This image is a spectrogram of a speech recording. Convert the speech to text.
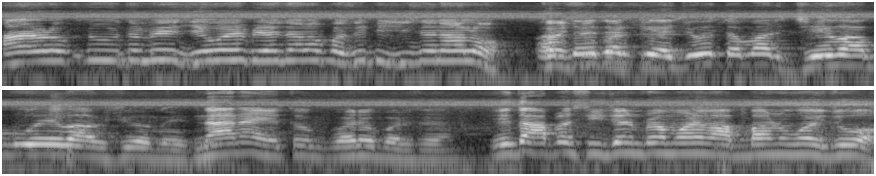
હા એનો બધું તમે જે હોય બે દાડા પછી ડિસિઝન આલો. અત્યારે કહેજો તમારે જે વાવવું એ વાવશું અમે. ના ના એ તો બરોબર છે. એ તો આપણે સીઝન પ્રમાણે આપવાનું હોય જુઓ.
